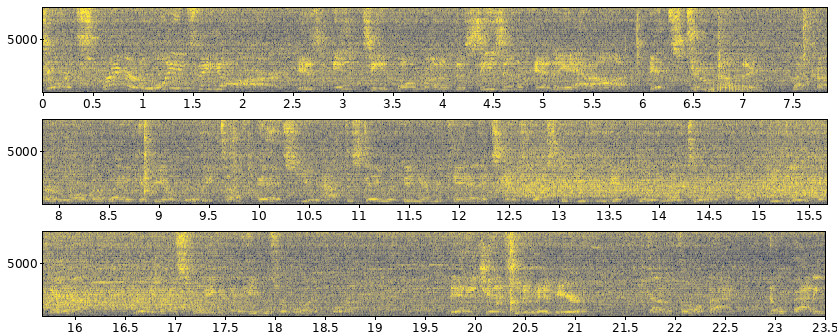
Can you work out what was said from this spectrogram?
George Springer leaves the yard. His 18th home run of the season, and they add on. It's 2 nothing. That cutter rolling away can be a really tough pitch. You have to stay within your mechanics and trust that you can get good work to it. Oh, he did right there. Really nice swing, and he was rewarded for it. Danny Jansen to hit here. Kind of a throwback. No batting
